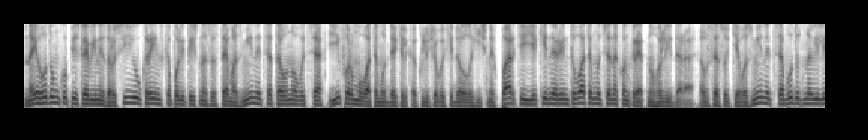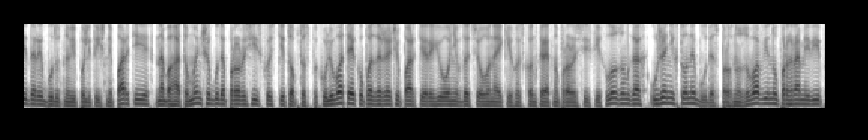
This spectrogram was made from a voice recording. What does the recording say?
На його думку, після війни з Росією українська політична система зміниться та оновиться і формуватимуть декілька ключових ідеологічних партій, які не орієнтуватимуться на конкретного лідера. Все суттєво зміниться, будуть нові лідери, будуть нові політичні партії. Набагато менше буде проросійськості, тобто спекулювати як ОПЗЖ чи партії регіонів до цього на якихось конкретно проросійських лозунгах уже ніхто не буде. Спрогнозував він у програмі ВІП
